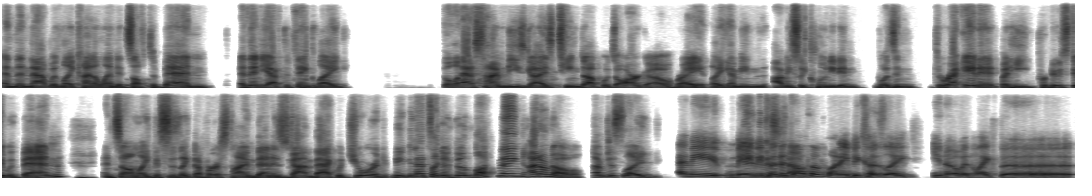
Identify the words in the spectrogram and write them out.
and then that would like kind of lend itself to Ben. And then you have to think like the last time these guys teamed up was Argo, right? Like, I mean, obviously Clooney didn't wasn't direct in it, but he produced it with Ben. And so I'm like, this is like the first time Ben has gotten back with George. Maybe that's like a good luck thing. I don't know. I'm just like, I mean, maybe, but it's happening. also funny because, like, you know, in like the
